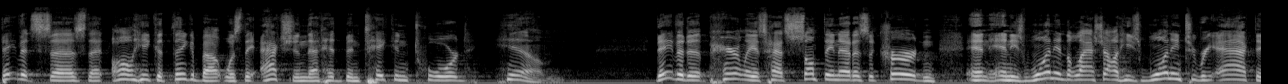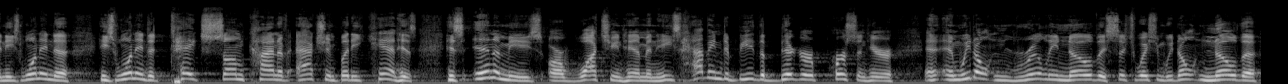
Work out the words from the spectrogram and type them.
David says that all he could think about was the action that had been taken toward him. David apparently has had something that has occurred and, and, and he's wanting to lash out. He's wanting to react and he's wanting to, he's wanting to take some kind of action, but he can't. His, his enemies are watching him and he's having to be the bigger person here. And, and we don't really know the situation. We don't know the,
